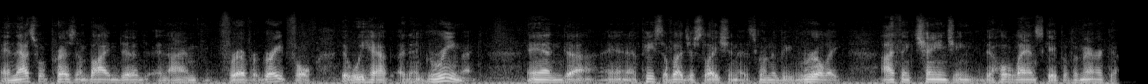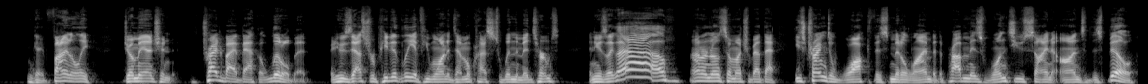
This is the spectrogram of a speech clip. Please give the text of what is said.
And that's what President Biden did, and I'm forever grateful that we have an agreement and uh, and a piece of legislation that's going to be really, I think, changing the whole landscape of America. Okay, finally, Joe Manchin tried to buy it back a little bit. He was asked repeatedly if he wanted Democrats to win the midterms. And he was like, oh, I don't know so much about that. He's trying to walk this middle line. But the problem is, once you sign on to this bill,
